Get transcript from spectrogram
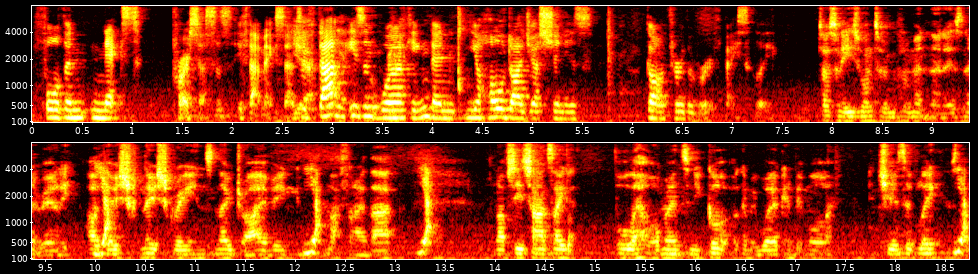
for the next processes, if that makes sense. Yeah. If that Yeah. isn't working, then your whole digestion is going through the roof, basically. That's an easy one to implement, then, isn't it? Really? Oh, Yeah. no, no screens, no driving, Yeah. nothing like that. Yeah. And obviously, it sounds like all the hormones in your gut are going to be working a bit more intuitively. Yeah.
